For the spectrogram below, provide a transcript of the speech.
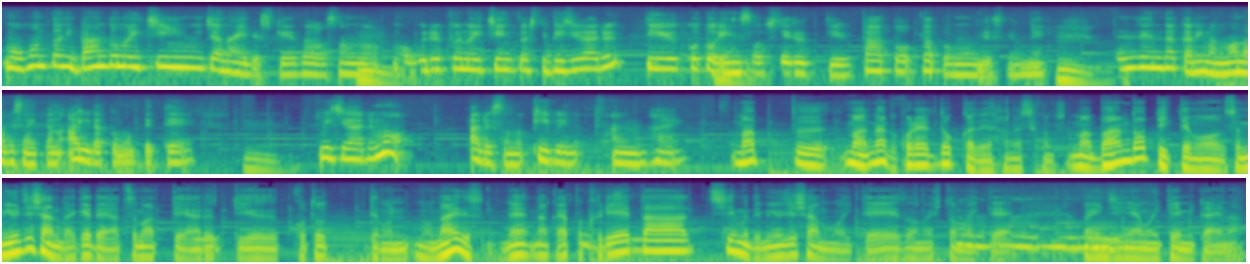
もう本当にバンドの一員じゃないですけどその、うん、もうグループの一員としてビジュアルっていうことを演奏してるっていうパートだと思うんですよね、うん、全然だから今の真鍋さん言ったのありだと思ってて、ビジュアルもあるその PV のあのはいマップまあなんかこれどっかで話すかもしれない、まあ、バンドって言ってもそのミュージシャンだけで集まってやるっていうことでももうないですもんね。なんかやっぱクリエイターチームでミュージシャンもいて映像の人もいて、まあ、エンジニアもいてみたいな。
